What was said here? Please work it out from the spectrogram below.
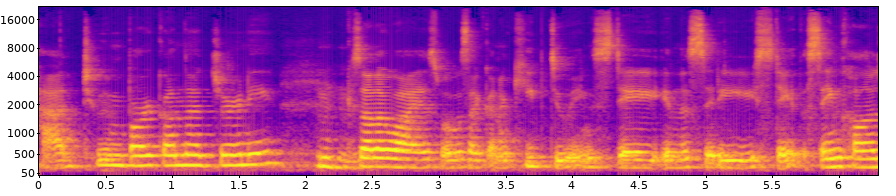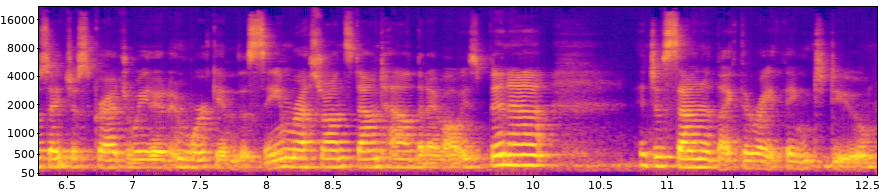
had to embark on that journey because otherwise, what was I going to keep doing? Stay in the city, stay at the same college I just graduated, and work in the same restaurants downtown that I've always been at. It just sounded like the right thing to do.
